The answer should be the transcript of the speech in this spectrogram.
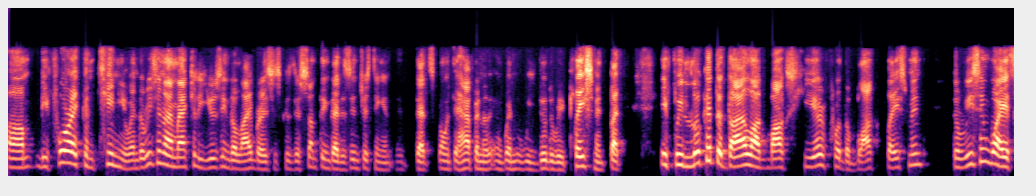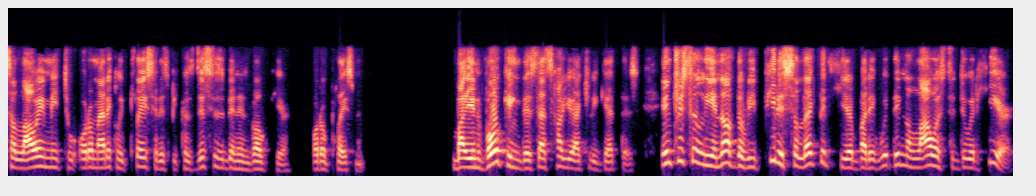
um, before I continue, and the reason I'm actually using the libraries is because there's something that is interesting and that's going to happen when we do the replacement. But if we look at the dialog box here for the block placement, the reason why it's allowing me to automatically place it is because this has been invoked here, auto placement. By invoking this, that's how you actually get this. Interestingly enough, the repeat is selected here, but it didn't allow us to do it here.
